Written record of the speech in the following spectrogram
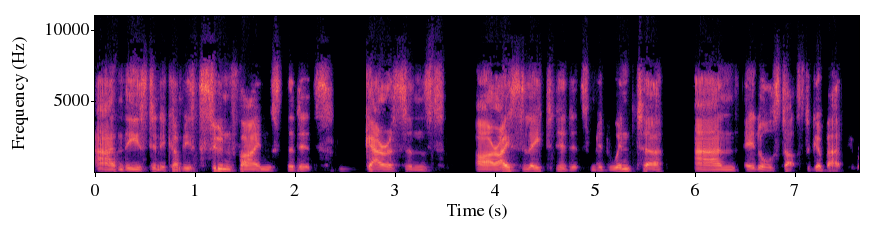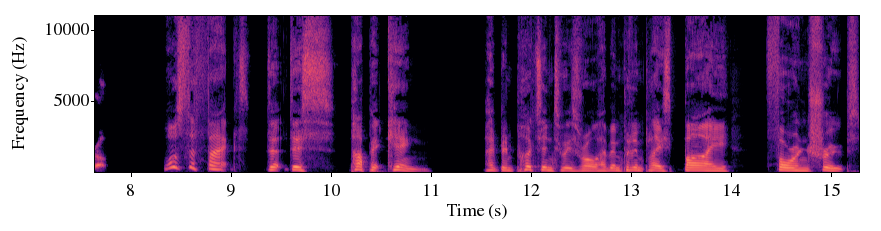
And the East India Company soon finds that its garrisons are isolated, it's midwinter, and it all starts to go badly wrong. Was the fact that this puppet king had been put into his role, had been put in place by foreign troops,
